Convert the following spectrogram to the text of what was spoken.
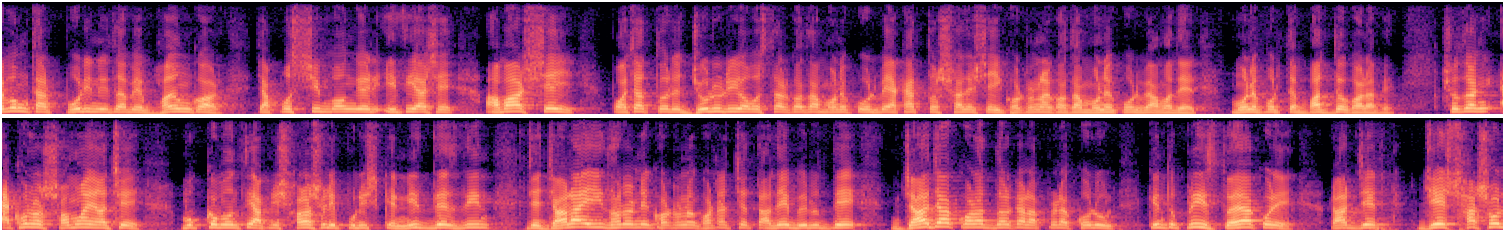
এবং তার পরিণতি হবে ভয়ঙ্কর, যা পশ্চিমবঙ্গের ইতিহাসে আবার সেই পঁচাত্তরের জরুরি অবস্থার কথা মনে করবে একাত্তর সালে সেই ঘটনার কথা মনে করবে আমাদের, মনে পড়তে বাধ্য করাবে। সুতরাং এখনও সময় আছে, মুখ্যমন্ত্রী আপনি সরাসরি পুলিশকে নির্দেশ দিন যে যারা এই ধরনের ঘটনা ঘটাচ্ছে তাদের বিরুদ্ধে যা যা করার দরকার আপনারা করুন। কিন্তু প্লিজ দয়া করে রাজ্যের যে শাসন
